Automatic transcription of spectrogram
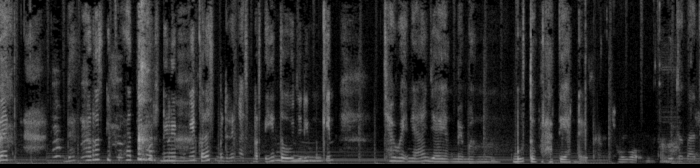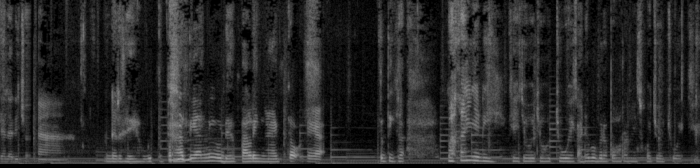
dan dan harus diperhatiin harus dilindungi. Padahal sebenarnya nggak seperti itu. Jadi Hmm. mungkin ceweknya aja yang memang butuh perhatian dari cowok gitu. butuh perhatian dari cowok nah bener sih butuh perhatian nih udah paling ngaco kayak ketika makanya nih kayak cowok-cowok cuek ada beberapa orang yang suka cowok cuek ya.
